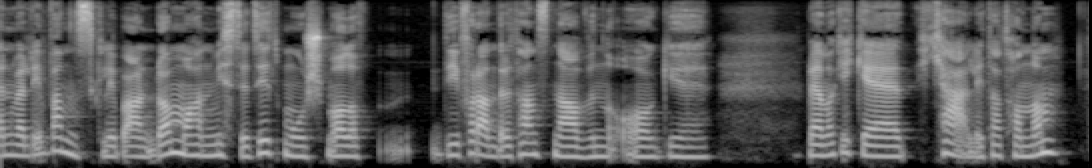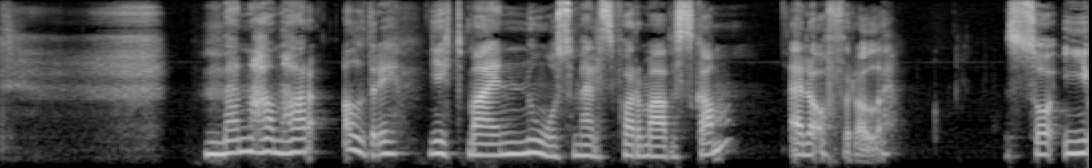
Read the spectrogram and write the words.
en veldig vanskelig barndom, og han mistet sitt morsmål, og de forandret hans navn og eh, ble nok ikke kjærlig tatt hånd om. Men han har aldri gitt meg noe som helst form av skam eller offerrolle. Så i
